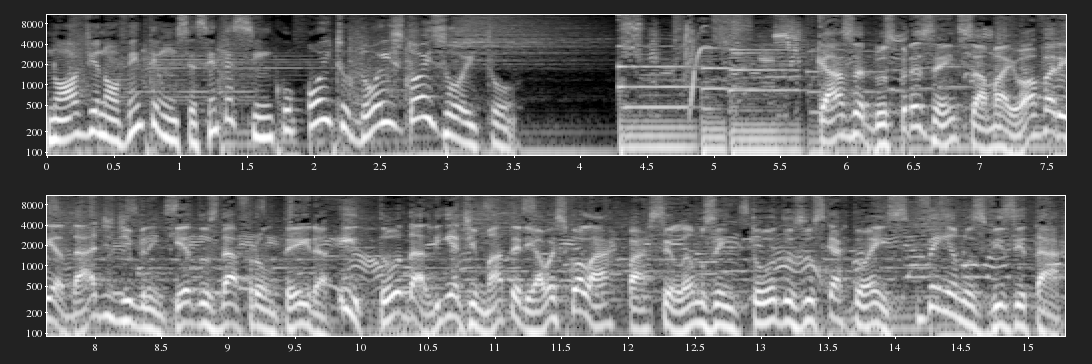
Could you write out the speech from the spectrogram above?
991 65 8228. Casa dos Presentes, a maior variedade de brinquedos da fronteira e toda a linha de material escolar. Parcelamos em todos os cartões. Venha nos visitar.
